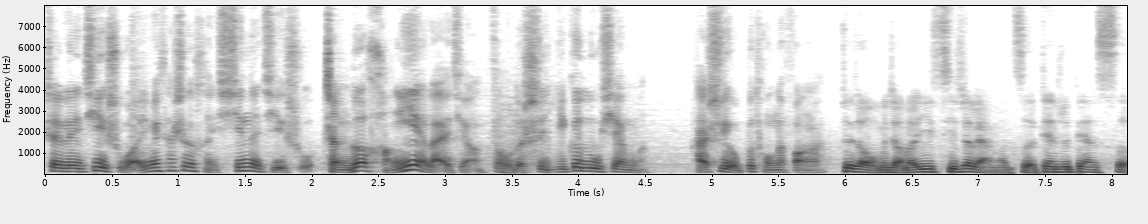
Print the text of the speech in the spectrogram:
这类技术啊，因为它是个很新的技术，整个行业来讲走的是一个路线吗？还是有不同的方案？最早我们讲到 EC 这两个字，电致变色，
